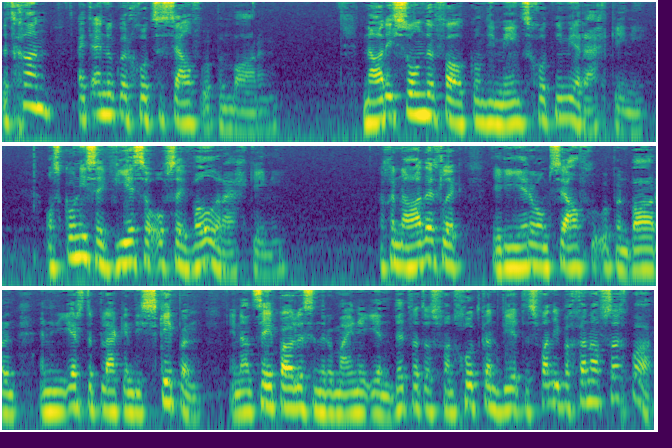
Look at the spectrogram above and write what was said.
Dit gaan uiteindelik oor God se selfopenbaring. Na die sondeval kon die mens God nie meer regken nie. Ons kon nie sy wese of sy wil regken nie. Genadiglik het die Here homself geopenbaar in in die eerste plek in die skepping en dan sê Paulus in Romeine 1 dit wat ons van God kan weet is van die begin af sigbaar.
